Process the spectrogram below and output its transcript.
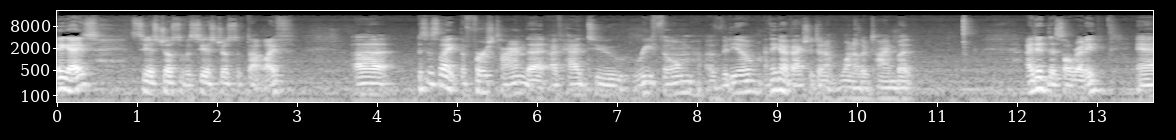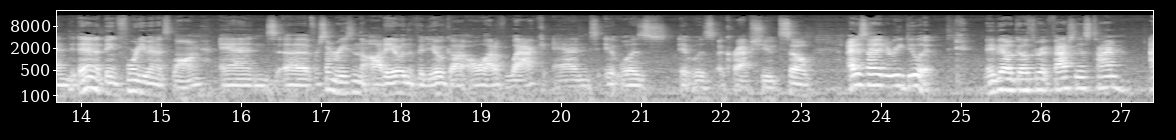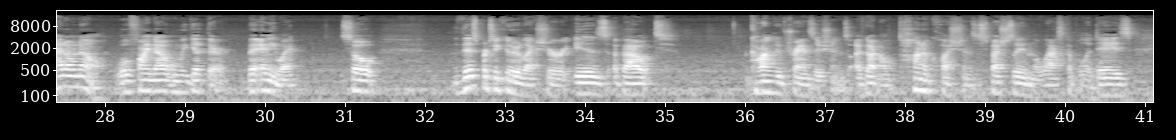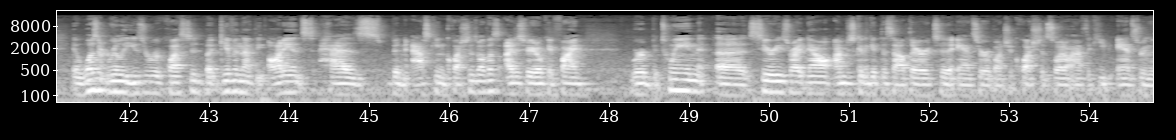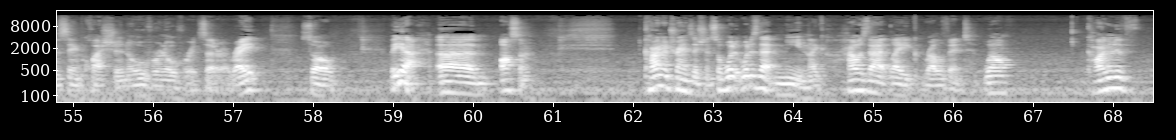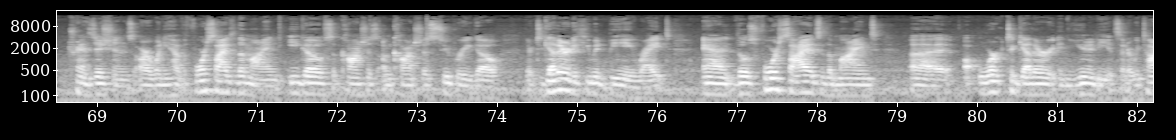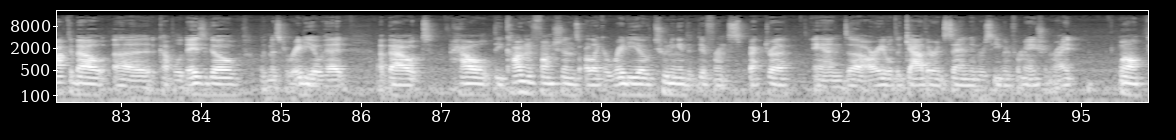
Hey guys, CS Joseph of csjoseph.life. Uh, this is like the first time that I've had to refilm a video. I think I've actually done it one other time, but I did this already, and it ended up being 40 minutes long, and uh, for some reason the audio and the video got all out of whack, and it was it was a crapshoot. So I decided to redo it. Maybe I'll go through it faster this time. I don't know. We'll find out when we get there. But anyway, so this particular lecture is about cognitive transitions. I've gotten a ton of questions, especially in the last couple of days. It wasn't really user requested, but given that the audience has been asking questions about this, I just figured, okay, fine. We're between a series right now. I'm just going to get this out there to answer a bunch of questions so I don't have to keep answering the same question over and over, etc. Right? So, but yeah, um, awesome. Cognitive transition. So what what does that mean? Like how is that like relevant? Well, cognitive transitions are when you have the four sides of the mind, ego, subconscious, unconscious, superego. They're together in a human being, right? And those four sides of the mind uh, work together in unity, etc. We talked about uh, a couple of days ago with Mr. Radiohead about how the cognitive functions are like a radio tuning into different spectra and uh, are able to gather and send and receive information, right? Well,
